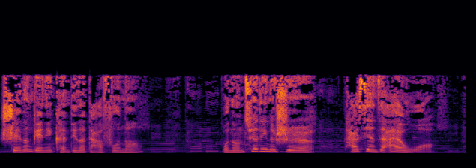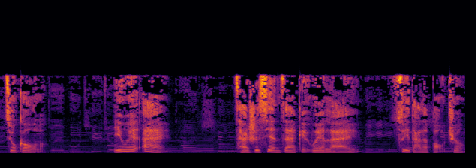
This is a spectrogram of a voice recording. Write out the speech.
谁能给你肯定的答复呢？我能确定的是，他现在爱我，就够了，因为爱，才是现在给未来最大的保证。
